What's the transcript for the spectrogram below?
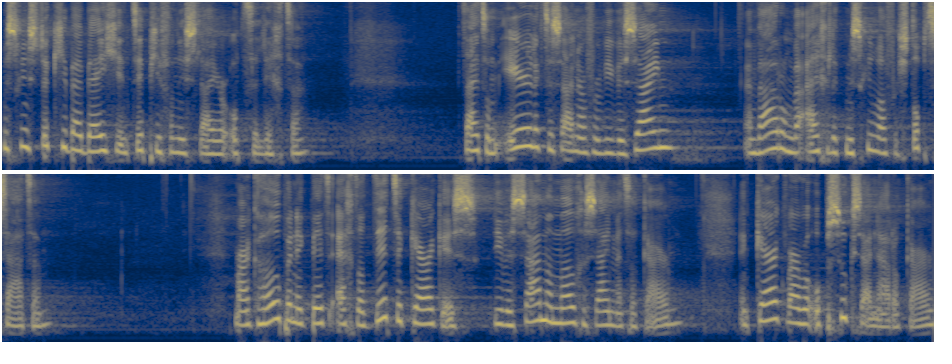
misschien stukje bij beetje een tipje van die sluier op te lichten. Tijd om eerlijk te zijn over wie we zijn en waarom we eigenlijk misschien wel verstopt zaten. Maar ik hoop en ik bid echt dat dit de kerk is die we samen mogen zijn met elkaar. Een kerk waar we op zoek zijn naar elkaar.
